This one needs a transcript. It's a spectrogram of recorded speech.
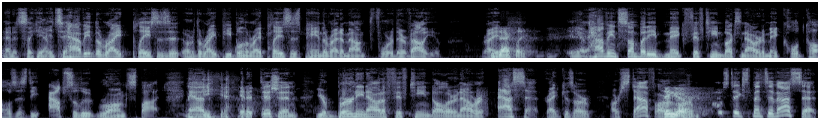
and it's like Yeah. it's having the right places or the right people in the right places paying the right amount for their value, right? Exactly. Yep. Having somebody make fifteen bucks an hour to make cold calls is the absolute wrong spot. And yeah. in addition, you're burning out a fifteen dollar an hour asset, right? Because our our staff are Bingo. Most expensive asset,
